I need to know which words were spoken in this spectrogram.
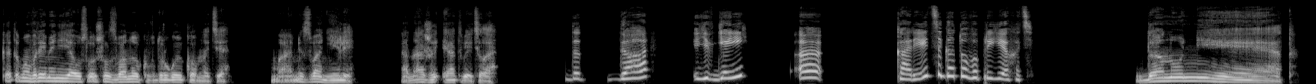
К этому времени я услышал звонок в другой комнате. Маме звонили. Она же и ответила. Да, да, Евгений? А корейцы готовы приехать? Да ну нет.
